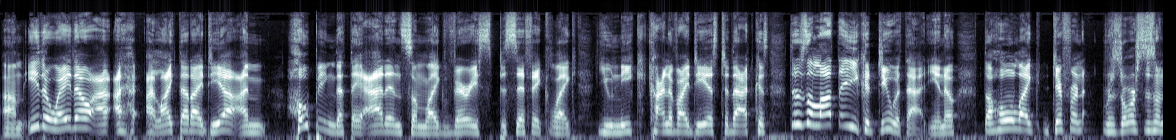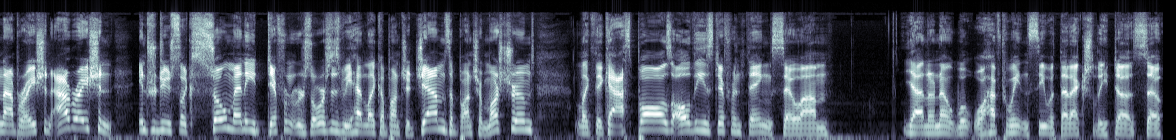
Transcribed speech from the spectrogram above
Um, either way though I, I, I like that idea. I'm hoping that they add in some like very specific like unique kind of ideas to that because there's a lot that you could do with that you know? The whole like different resources on aberration. Aberration introduced like so many different resources. We had like a bunch of gems a bunch of mushrooms like the gas balls all these different things. So um yeah, I don't know. We'll, we'll, have to wait and see what that actually does. So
